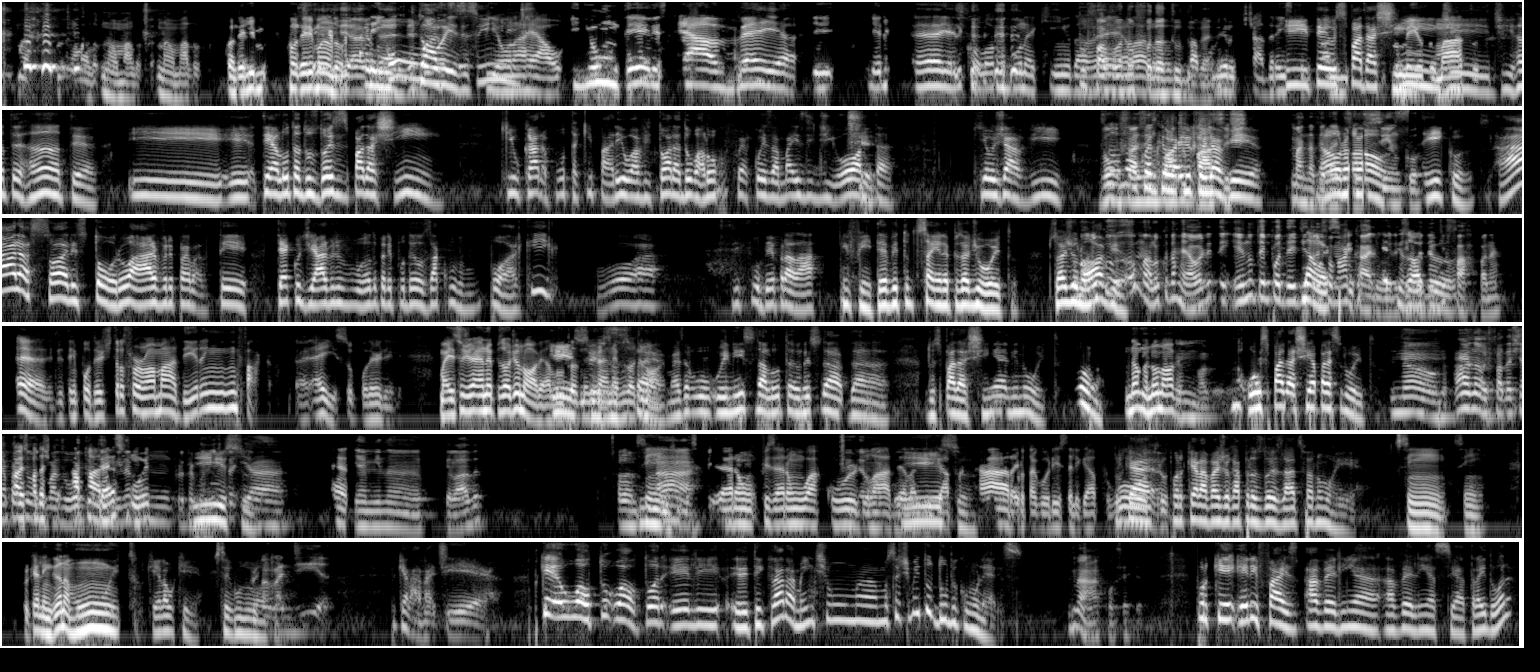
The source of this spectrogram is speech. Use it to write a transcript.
Não, maluco, não, maluco, não, maluco. Quando ele, quando ele mandou, a tem velha? dois espião na real, e um deles é a véia. E, e ele, é, e ele coloca o bonequinho da Por favor, véia não lá foda no tudo, velho. E tem o tá espadachim no meio do mato. de, de Hunter x Hunter. E, e tem a luta dos dois espadachim. Que o cara, puta que pariu, a vitória do maluco foi a coisa mais idiota que eu já vi. Vamos Não uma fazer coisa que que eu já vi. Mas na verdade não, são não. cinco. Cinco. Olha só, ele estourou a árvore pra ter teco de árvore voando pra ele poder usar com. Porra, que. Porra. Se fuder pra lá. Enfim, teve tudo saindo no episódio 8. Episódio O maluco, 9. o maluco, na real, ele, tem, ele não tem poder de Não, transformar esse galho, ele tem episódio- poder de farpa, né? É, ele tem poder de transformar madeira em, em faca. É, é isso o poder dele. Mas isso já é no episódio 9. A luta Isso, já é isso, no a episódio é, 9. Mas o, o início da luta, o início da, da- do espadachim é ali no 8. Não, é no 9. O espadachim aparece no 8. Não, não. ah não, o espadachim aparece no outro, mas o espadachim 8 aparece termina no com o protagonista Isso. e a, É. e a mina pelada. Falando, Sim, ah, eles fizeram, fizeram o acordo Fizeram lá dela ligar Isso. pro cara, o protagonista ligar pro Porque, outro. porque ela vai jogar pelos dois lados pra não morrer. Sim, sim. Porque ela engana muito. Porque ela é o quê? Segundo o autor. vadia. Porque ela vai dir. Porque o autor, o autor ele, ele tem claramente uma- um sentimento dúbio com mulheres. Ah, com certeza. Porque ele faz a velhinha, a velhinha ser a traidora.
